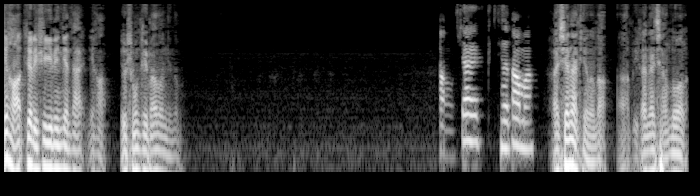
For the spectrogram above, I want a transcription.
你好，这里是伊林电台。你好，有什么可以帮助您的吗？好，现在听得到吗？啊，现在听得到啊，比刚才强多了。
